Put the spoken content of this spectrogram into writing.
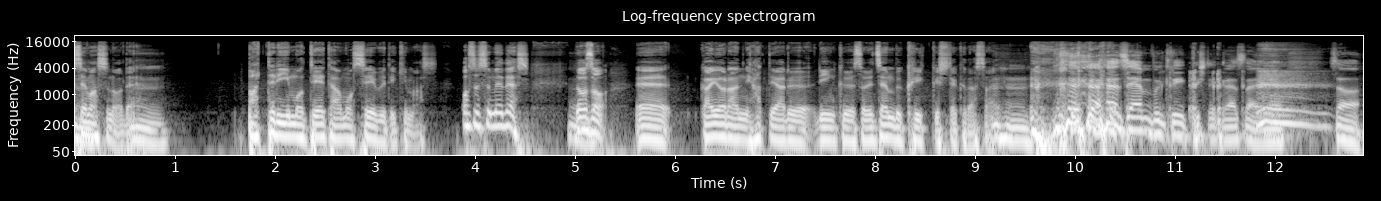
せますので、うんバッテリーもデータもセーブできます。おすすめです。どうぞ、えー概要欄に貼ってあるリンク、それ全部クリックしてください。うん 全部クリックしてくださいね。そう。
